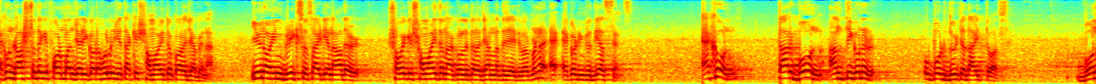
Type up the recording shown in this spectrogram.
এখন রাষ্ট্র থেকে ফরমান জারি করা হলো যে তাকে সমাহিত করা যাবে না। You know in Greek society and other সবাইকে সমাহিত না করলে তারা জান্নাতে যাইতে পারবে না অ্যাকর্ডিং টু দিয়ার সেন্স এখন তার বোন আন্তিগণের উপর দুইটা দায়িত্ব আছে। বোন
